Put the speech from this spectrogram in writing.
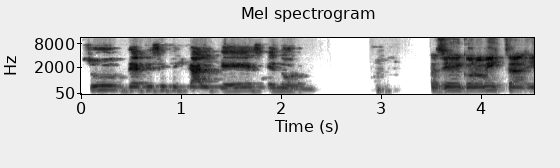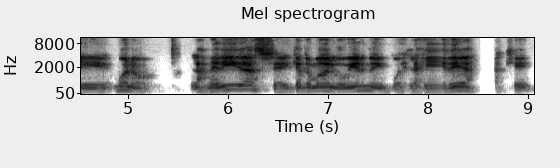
su déficit fiscal, que es enorme. Así es, economista. Eh, bueno, las medidas eh, que ha tomado el gobierno y pues las ideas que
